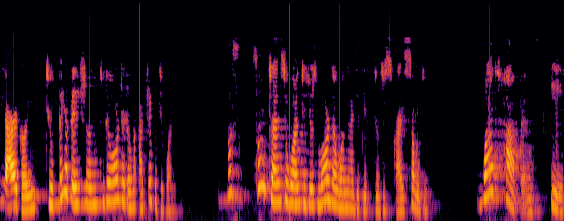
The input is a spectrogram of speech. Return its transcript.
we are going to pay attention to the order of attributive ones. Because Sometimes you want to use more than one adjective to describe something. What happens if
